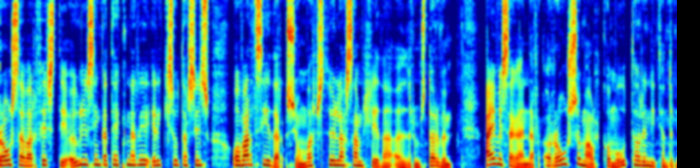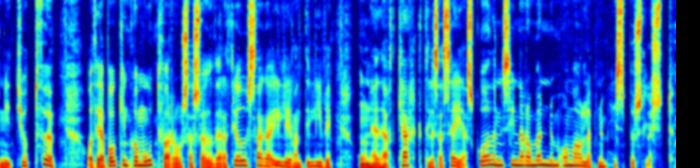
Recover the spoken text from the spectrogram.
Rósa var fyrsti auglýsingateknari Ríkisútarsins og varð síðar sjónvarpsþula samhliða öðrum störfum. Æfisaga hennar Rósumál kom út árið 1992 og þegar bókin kom út var Rósa sögð vera þjóðsaga í lifandi lífi. Hún hefði haft kjark til þess að segja skoðanir sínar á mönnum og málefnum hispurslöst.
